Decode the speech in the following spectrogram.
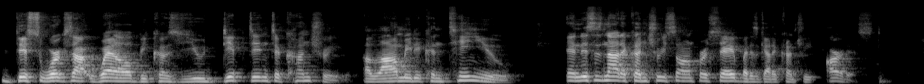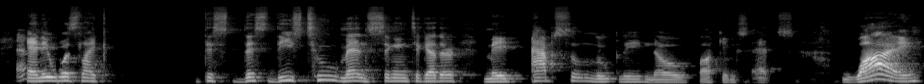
This works out well because you dipped into country. Allow me to continue. And this is not a country song per se, but it's got a country artist. Oh. And it was like this this these two men singing together made absolutely no fucking sense. Why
